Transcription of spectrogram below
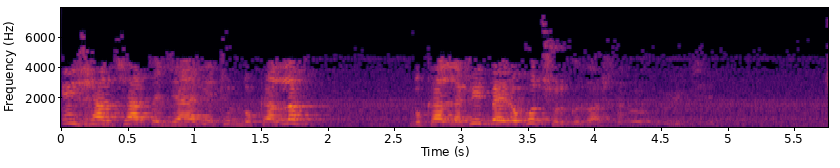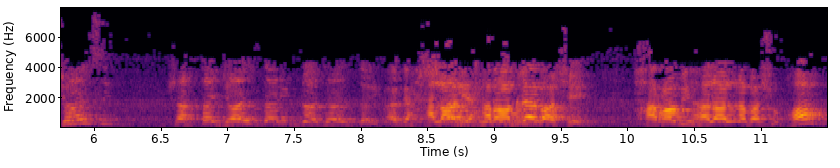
این شرط شرط جعلیه چون مکلف مکلفین بین خودشون گذاشتن. جایزه. شرط جایز داریم ناجایز داریم. اگه حلالی حرام نباشه حرامی حلال نباشه ها؟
